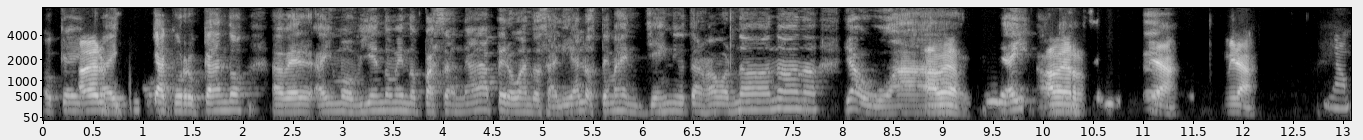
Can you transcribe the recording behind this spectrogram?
ok, A ver. ahí acurrucando, a ver, ahí moviéndome, no pasa nada, pero cuando salían los temas en Jane Newton Howard, no, no, no, ya, wow. A ver. Y de ahí, A ver. mira, mira, No.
